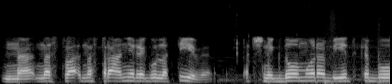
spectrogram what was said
na, na, stva, na strani regulative. Pač nekdo mora biti, ki bo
